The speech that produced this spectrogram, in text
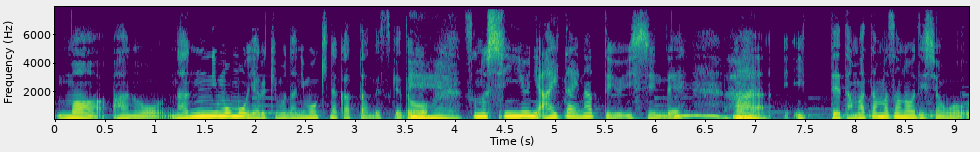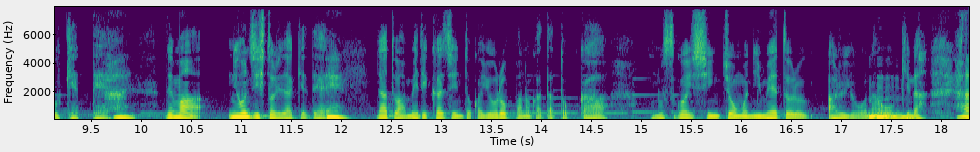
まああの何にももうやる気も何も起きなかったんですけど、ええ。その親友に会いたいなっていう一心で、うん。まあは行ってたまたまそのオーディションを受けて、いはい。でまあ日本人一人だけで,、ええ。であとはアメリカ人とかヨーロッパの方とかものすごい身長も2メートルあるような大きな人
